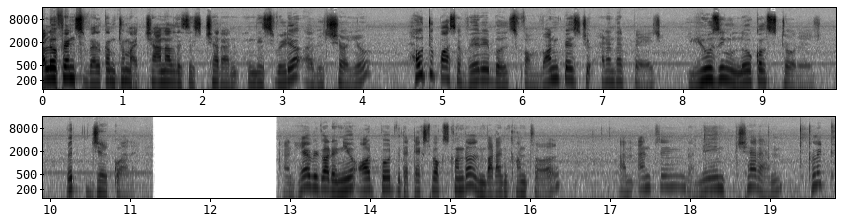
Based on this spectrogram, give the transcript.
Hello friends, welcome to my channel. This is Charan. In this video, I will show you how to pass a variables from one page to another page using local storage with jQuery. And here we got a new output with a text box control and button control. I'm entering the name Charan. Click.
